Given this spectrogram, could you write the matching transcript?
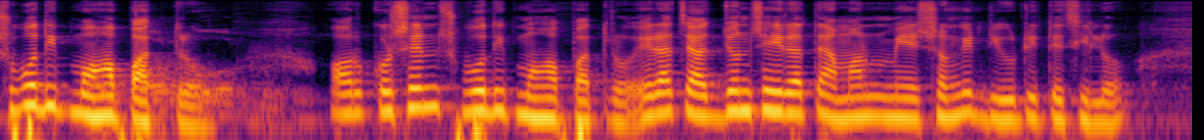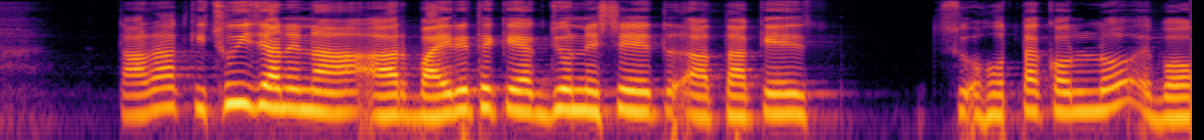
শুভদীপ মহাপাত্র। অর্ক সেন শুভদীপ মহাপাত্র এরা চারজন সেই রাতে আমার মেয়ের সঙ্গে ডিউটিতে ছিল। তারা কিছুই জানে না, আর বাইরে থেকে একজন এসে তাকে হত্যা করল এবং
